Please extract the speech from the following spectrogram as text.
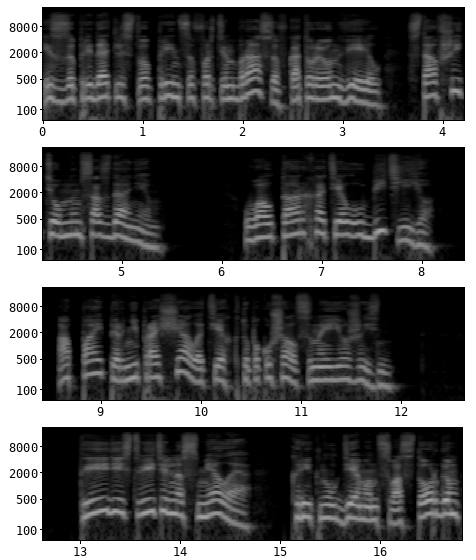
из-за предательства принца Фортенбраса, в который он верил, ставший темным созданием. Уалтар хотел убить ее — а Пайпер не прощала тех, кто покушался на ее жизнь. «Ты действительно смелая!» — крикнул демон с восторгом,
